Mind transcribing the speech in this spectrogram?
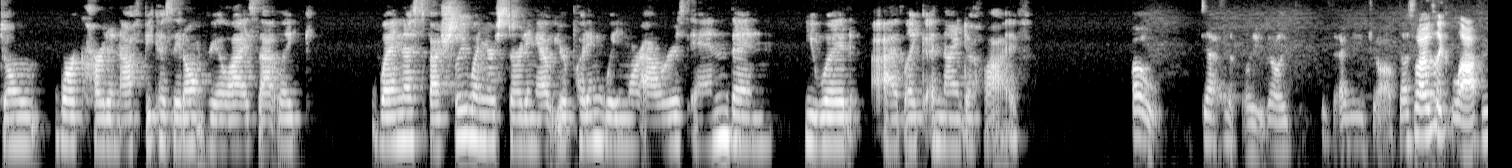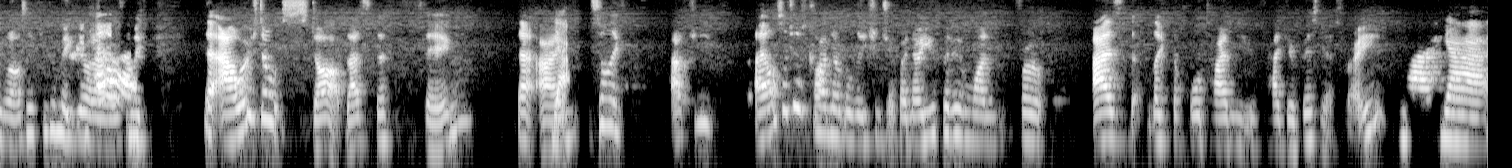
don't work hard enough because they don't realize that like when especially when you're starting out you're putting way more hours in than you would at like a nine to five. Oh definitely. Like with any job. That's why i was like laughing when i was like you can make your own hours. Like the hours don't stop. That's the thing that i yeah. so like actually i also just got in a relationship. I know you've been in one for as the, like the whole time you've had your business right? Yeah.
